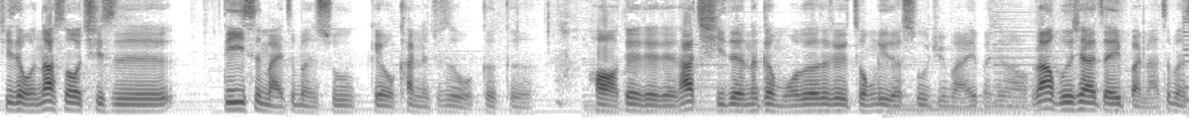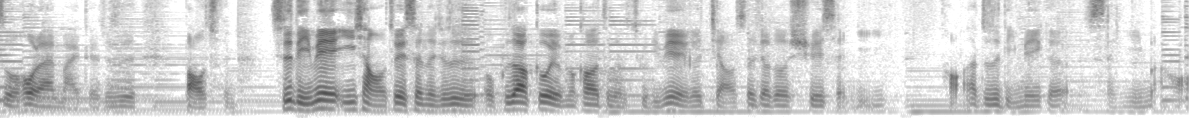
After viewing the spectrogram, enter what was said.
记得我那时候其实。第一次买这本书给我看的就是我哥哥，哦，对对对，他骑着那个摩托车去中立的书局买了一本就好，当然不是现在这一本啦，这本是我后来买的，就是保存。其实里面影响我最深的就是，我不知道各位有没有看过这本书，里面有一个角色叫做薛神医，好，他就是里面一个神医嘛，哦，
